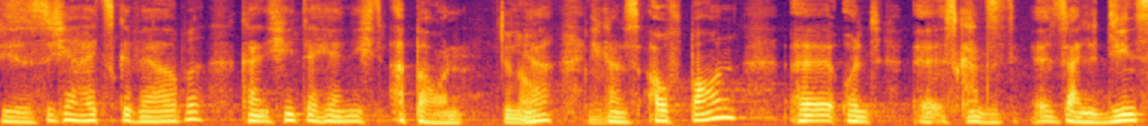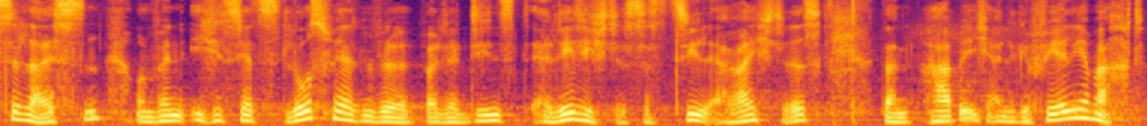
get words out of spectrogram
Dieses Sicherheitsgewerbe kann ich hinterher nicht abbauen. Genau. Ja, ich kann es aufbauen äh, und äh, es kann äh, seine Dienste leisten. Und wenn ich es jetzt loswerden will, weil der Dienst erledigt ist, das Ziel erreicht ist, dann habe ich eine gefährliche Macht.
